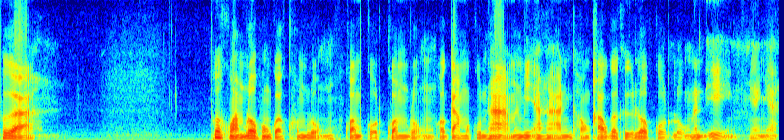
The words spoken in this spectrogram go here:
เพื่อ เพื่อความโลภความโกรธความหลง ความโกรธความหลงเพราะกรรมคุณห้ามันมีอาหารของเขาก็คือโลภโกรธหลงนั่นเองอย่างเงี้ย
